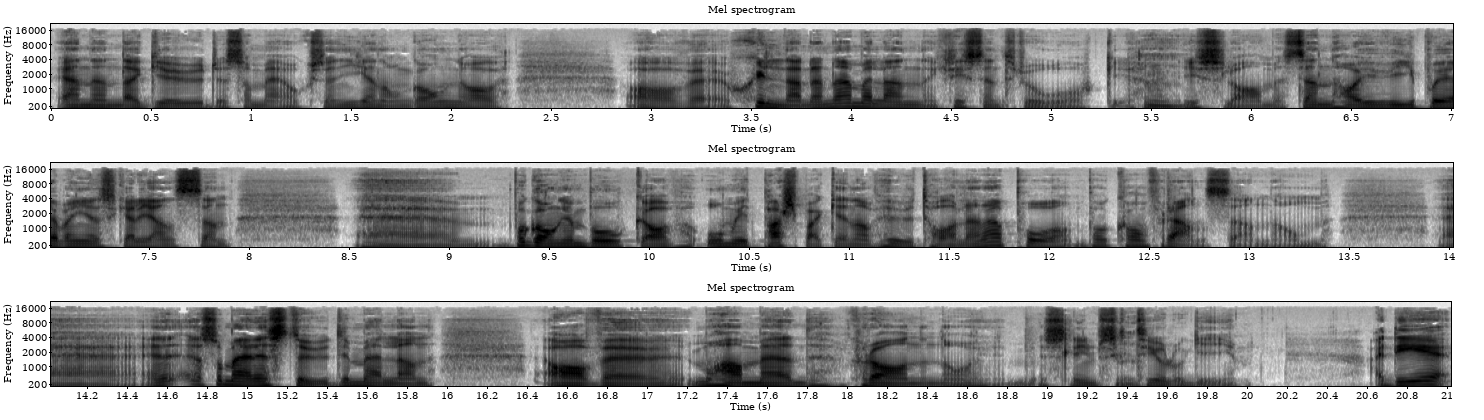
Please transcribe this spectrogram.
En enda Gud, som är också en genomgång av av eh, skillnaderna mellan kristen tro och Mm. islam. Sen har ju vi på Evangeliska Alliansen eh, på gång en bok av Omid Pashbak, en av huvudtalarna på, på konferensen, om, eh, en, som är en studie mellan av eh, Mohammed, Koranen och muslimsk Mm. teologi. Det är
